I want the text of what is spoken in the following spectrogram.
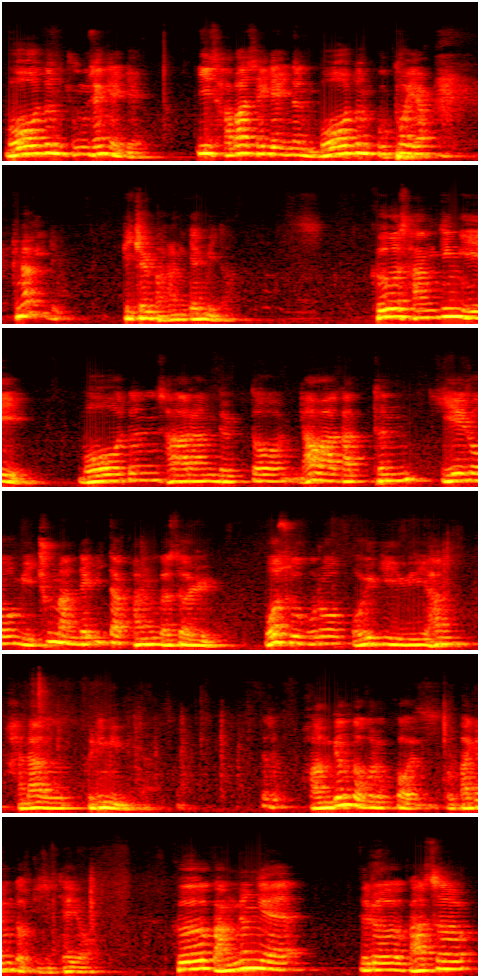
모든 중생에게 이 사바세계에 있는 모든 부포에 하나의 빛을 발하는 겁니다. 그 상징이 모든 사람들도 나와 같은 지혜로움이 충만되어 있다 하는 것을 모습으로 보이기 위한 하나의 그림입니다. 그래서 환경도 그렇고 그 박경도 비슷해요. 그 광명에 들어가서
